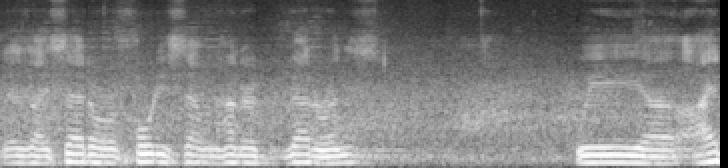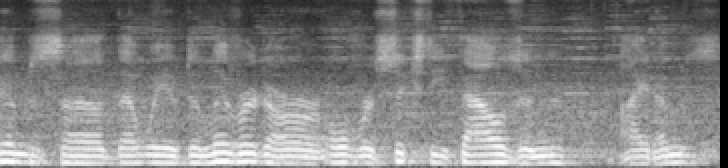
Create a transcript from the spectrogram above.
as I said, over 4,700 veterans. We uh, items uh, that we have delivered are over 60,000 items.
